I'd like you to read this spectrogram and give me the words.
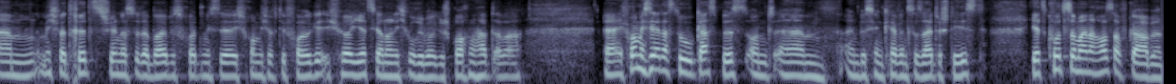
ähm, mich vertrittst. Schön, dass du dabei bist. Freut mich sehr. Ich freue mich auf die Folge. Ich höre jetzt ja noch nicht, worüber ihr gesprochen habt, aber äh, ich freue mich sehr, dass du Gast bist und ähm, ein bisschen Kevin zur Seite stehst. Jetzt kurz zu meiner Hausaufgabe,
